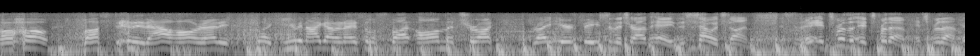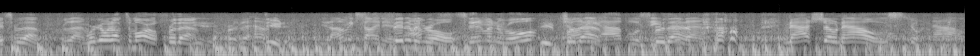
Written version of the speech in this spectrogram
oh, busting it out already. Look, you and I got a nice little spot on the truck, right here facing the trap. Hey, this is how it's done. This is it. It's for the, it's for them. It's for them. It's for them. For them. We're going up tomorrow for them. Dude, for them. Dude. Dude, I'm excited. Cinnamon I'm- roll. Cinnamon roll. Dude, for Johnny them. Appleseed for for them. them. Nationals. Now.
